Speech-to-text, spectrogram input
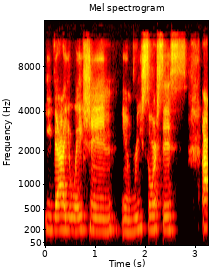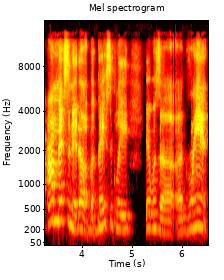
evaluation, and resources I, am messing it up, but basically it was a, a grant,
